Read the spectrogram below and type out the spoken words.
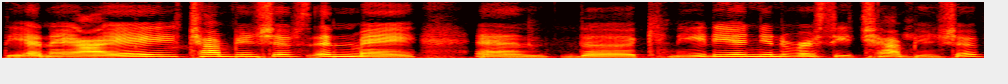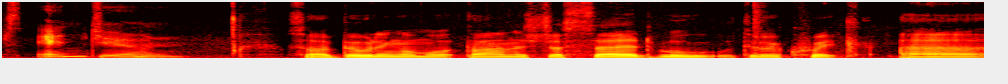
the NAIA Championships in May, and the Canadian University Championships in June. So, building on what Diana's just said, we'll do a quick uh,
